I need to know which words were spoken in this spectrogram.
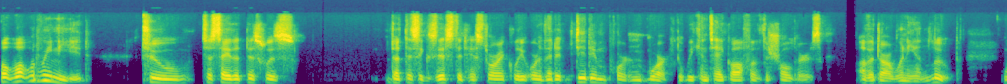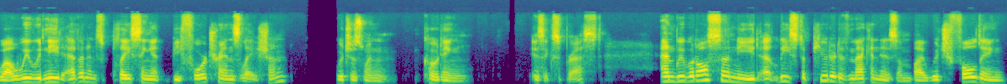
But what would we need to, to say that this was that this existed historically or that it did important work that we can take off of the shoulders of a Darwinian loop? Well, we would need evidence placing it before translation, which is when coding is expressed. And we would also need at least a putative mechanism by which folding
